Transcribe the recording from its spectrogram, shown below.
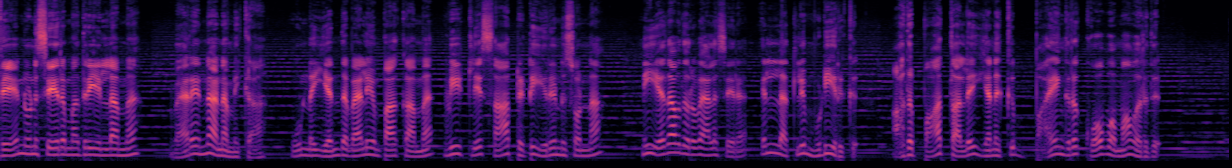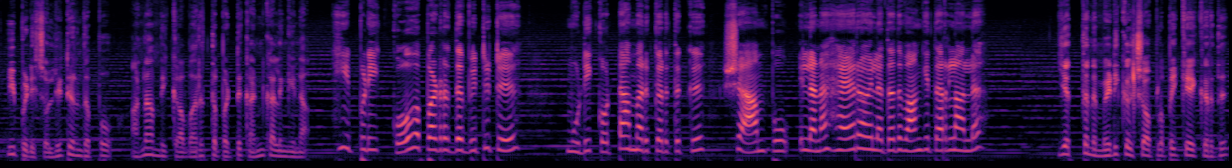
வேணும்னு செய்யற மாதிரி இல்லாம வேற என்ன அனாமிகா? உன்னை எந்த வேலையும் பார்க்காம வீட்லயே சாப்பிட்டுட்டு இருன்னு சொன்னா நீ ஏதாவது ஒரு வேலை செய்யற எல்லாத்துலயும் முடி இருக்கு. அதை பார்த்தாலே எனக்கு பயங்கர கோபமா வருது. இப்படி சொல்லிட்டு இருந்தப்போ அனாமிகா வருத்தப்பட்டு கண் கலங்கினா. இப்படி கோவப்படுறத விட்டுட்டு முடி கொட்டாம இருக்கிறதுக்கு ஷாம்பு இல்லனா ஹேர் ஆயில் ஏதாவது வாங்கி தரலாம்ல? எத்தனை மெடிக்கல் ஷாப்ல போய் கேட்கறது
